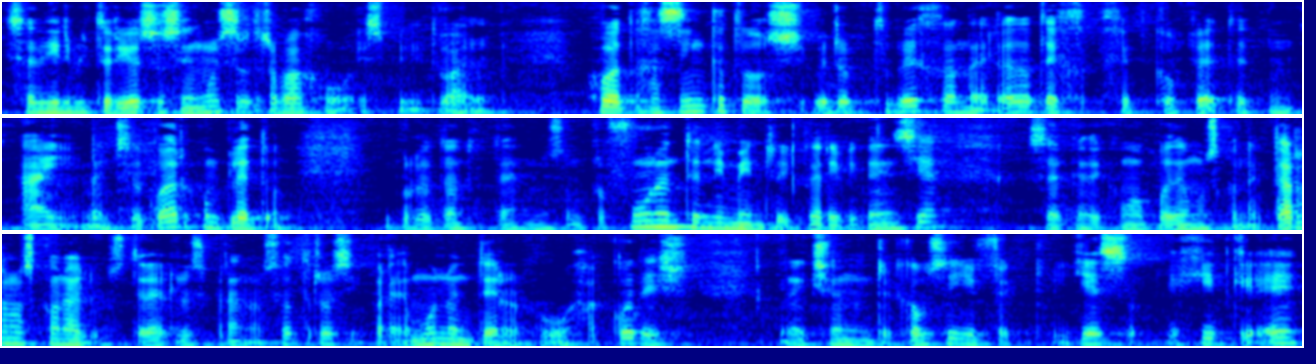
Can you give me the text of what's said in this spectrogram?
y salir victoriosos en nuestro trabajo espiritual. Vemos el cuadro completo y por lo tanto tenemos un profundo entendimiento y clarividencia acerca de cómo podemos conectarnos con la luz, traer luz para nosotros y para el mundo entero. HaKodesh, conexión entre causa y efecto. Y eso, que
